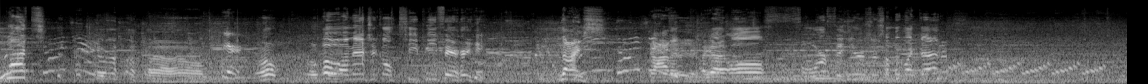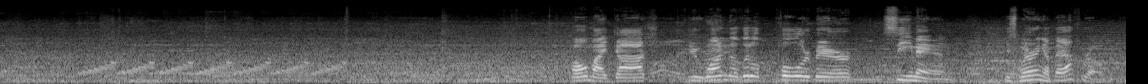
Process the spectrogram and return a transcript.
What? Um, Here. oh, okay. Oh, a magical TP fairy. nice. Got it. I got all four figures or something like that. Oh my gosh, you won the little polar bear Seaman. He's wearing a bathrobe.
